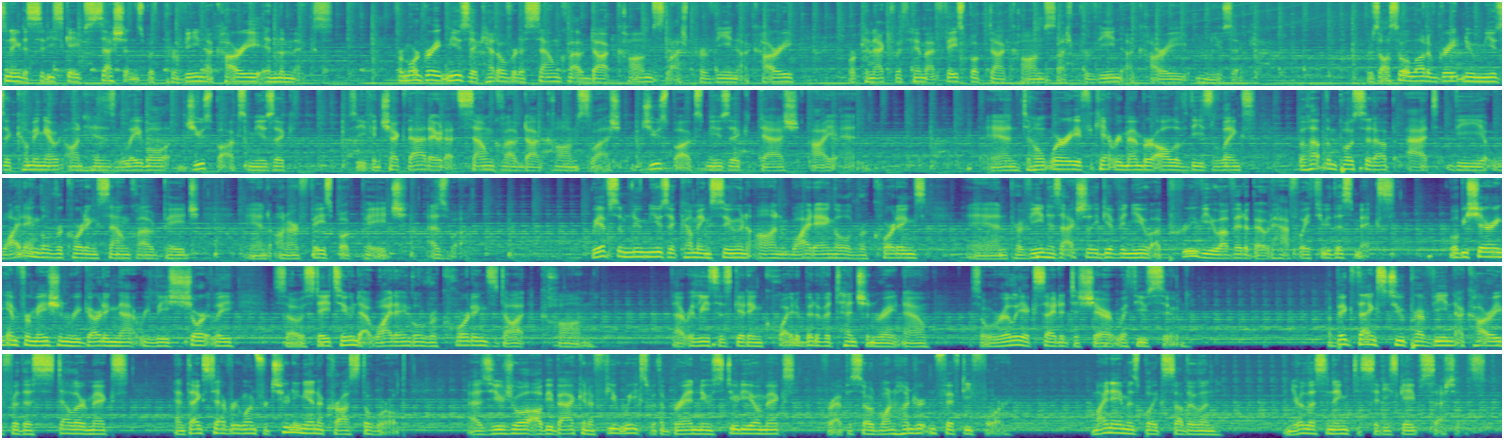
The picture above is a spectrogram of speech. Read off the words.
Listening to Cityscape Sessions with Praveen Achary in the mix. For more great music, head over to soundcloud.com slash Praveen Achary or connect with him at facebook.com slash Praveen Achary Music. There's also a lot of great new music coming out on his label Juicebox Music, so you can check that out at soundcloud.com slash juiceboxmusic-in. And don't worry if you can't remember all of these links, we'll have them posted up at the Wide Angle Recording SoundCloud page and on our Facebook page as well. We have some new music coming soon on Wide Angle Recordings, and Praveen has actually given you a preview of it about halfway through this mix. We'll be sharing information regarding that release shortly, so stay tuned at wideanglerecordings.com. That release is getting quite a bit of attention right now, so we're really excited to share it with you soon. A big thanks to Praveen Achary for this stellar mix, and thanks to everyone for tuning in across the world. As usual, I'll be back in a few weeks with a brand new studio mix for episode 154. My name is Blake Sutherland, and you're listening to Cityscape Sessions.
